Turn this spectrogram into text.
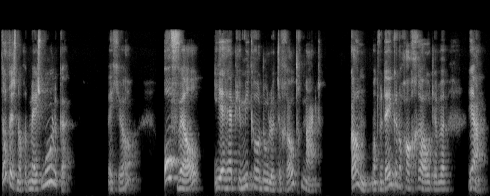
Dat is nog het meest moeilijke. Weet je wel? Ofwel, je hebt je microdoelen te groot gemaakt. Kan, want we denken nogal groot en we, ja.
